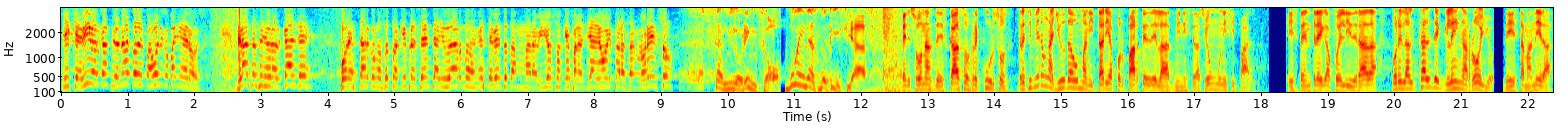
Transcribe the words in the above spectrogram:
y que viva el campeonato de Ecuador y compañeros. Gracias señor alcalde por estar con nosotros aquí presente, ayudarnos en este evento tan maravilloso que es para el día de hoy para San Lorenzo. San Lorenzo, buenas noticias. Personas de escasos recursos recibieron ayuda humanitaria por parte de la administración municipal. Esta entrega fue liderada por el alcalde Glenn Arroyo. De esta manera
